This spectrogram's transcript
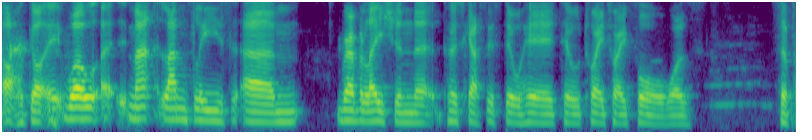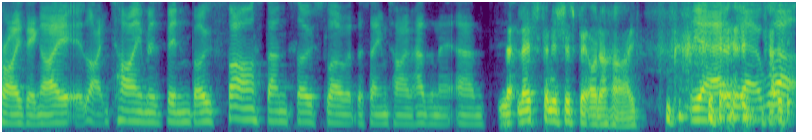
oh god, it, well, uh, Matt Lansley's um, revelation that Puscas is still here till 2024 was surprising. I like time has been both fast and so slow at the same time, hasn't it? Um, Let, us finish this bit on a high. yeah, yeah. Well,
